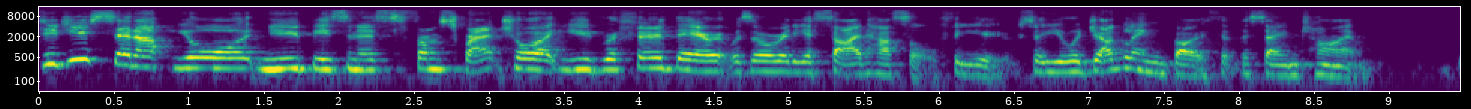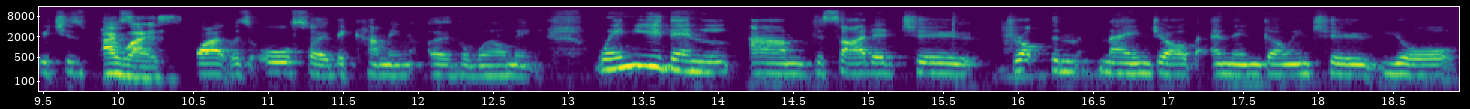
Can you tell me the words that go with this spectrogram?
Did you set up your new business from scratch, or you'd referred there it was already a side hustle for you? So you were juggling both at the same time, which is I was why it was also becoming overwhelming. When you then um, decided to drop the main job and then go into your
